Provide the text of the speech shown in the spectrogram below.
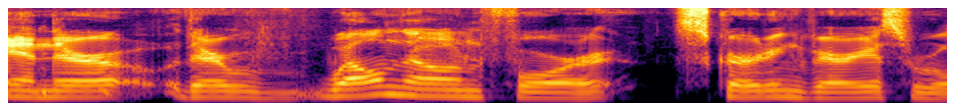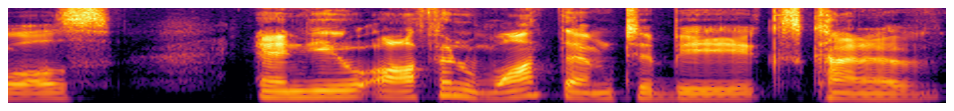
And they're they're well known for skirting various rules and you often want them to be kind of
